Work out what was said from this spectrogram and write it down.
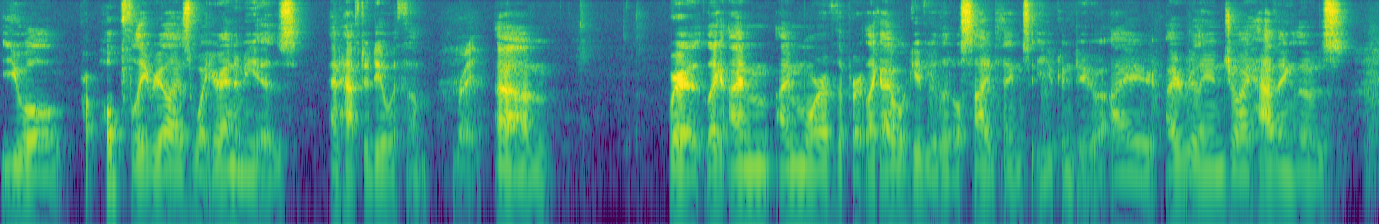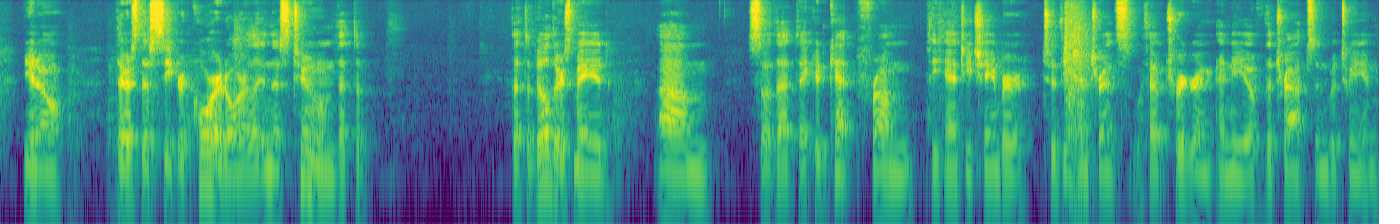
you will hopefully realize what your enemy is and have to deal with them. Right. Um, where like I'm I'm more of the per like I will give you little side things that you can do. I I really enjoy having those, you know, there's this secret corridor in this tomb that the that the builders made, um, so that they could get from the antechamber to the entrance without triggering any of the traps in between.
